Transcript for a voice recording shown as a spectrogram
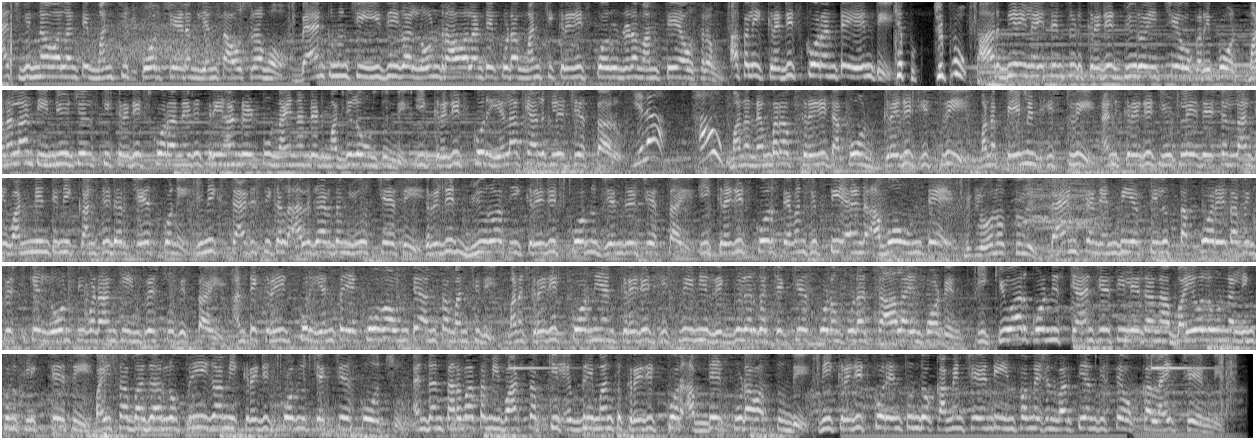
Match win అవ్వాలంటే మంచి score చేయడం ఎంత అవసరమో? బ్యాంక్ నుంచి ఈజీగా లోన్ రావాలంటే కూడా మంచి క్రెడిట్ స్కోర్ ఉండడం అంతే అవసరం. అసలు ఈ క్రెడిట్ స్కోర్ అంటే ఏంటి? చెప్పు. చెప్పు. ఆర్బీఐ లైసెన్స్డ్ క్రెడిట్ బ్యూరో ఇచ్చే ఒక రిపోర్ట్. మనలాంటి ఇండివిజువల్స్కి క్రెడిట్ స్కోర్ అనేది three hundred to nine hundred మధ్యలో ఉంటుంది. ఈ క్రెడిట్ స్కోర్ ఎలా క్యాలిక్యులేట్ చేస్తారు? ఎలా? మన number of credit accounts credit history మన payment history and credit utilization లాంటివన్నింటిని consider చేసుకొని యునిక్ స్టాటిస్టికల్ అల్గారిథం యూస్ చేసి క్రెడిట్ బ్యూరోస్ ఈ క్రెడిట్ స్కోర్ను జనరేట్ చేస్తాయి. ఈ credit score seven fifty and above ఉంటే మీకు లోన్ వస్తుంది. బ్యాంక్స్ అండ్ ఎన్బిఎఫ్సిలు తక్కువ రేట్ ఆఫ్ ఇంట్రెస్ట్ కే లోన్స్ ఇవ్వడానికి ఇంట్రెస్ట్ చూపిస్తాయి. అంటే క్రెడిట్ స్కోర్ ఎంత ఎక్కువగా ఉంటే అంత మంచిది. మన క్రెడిట్ స్కోర్ని అండ్ క్రెడిట్ హిస్టరీని రెగ్యులర్గా చెక్ చేసుకోవడం కూడా చాలా ఇంపార్టెంట్. ఈ క్యూఆర్ కోడ్ని స్కాన్ చేసి లేదా నా బయోలో ఉన్న లింకును క్లిక్ చేసి పైసా బజార్లో ఫ్రీగా మీ క్రెడిట్ స్కోర్ను చెక్ చేసుకోవచ్చు. అండ్ దాని తర్వాత మీ వాట్సాప్కి every month credit score update కూడా వస్తుంది. మీ క్రెడిట్ స్కోర్ ఎంత ఉందో కమెంట్ చేయండి. ఇన్ఫర్మేషన్ వర్తి అనిపిస్తే ఒక్క లైక్ చేయండి.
